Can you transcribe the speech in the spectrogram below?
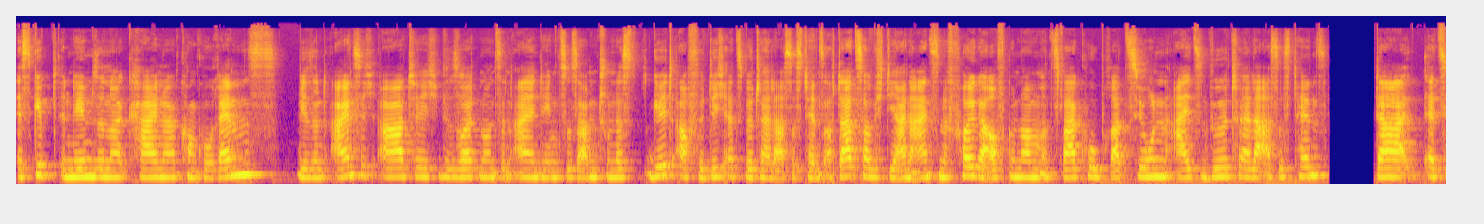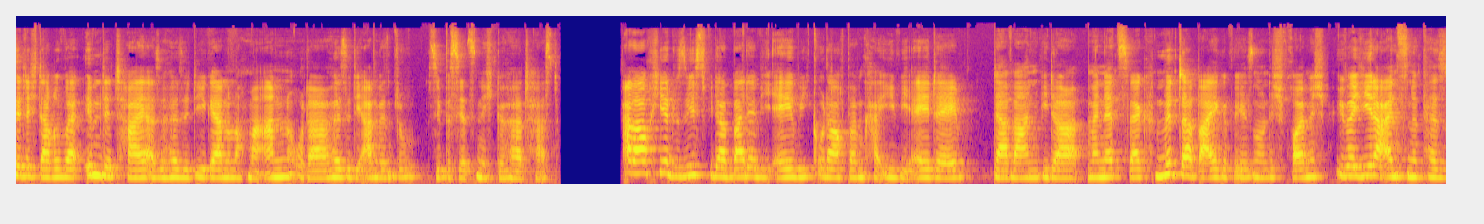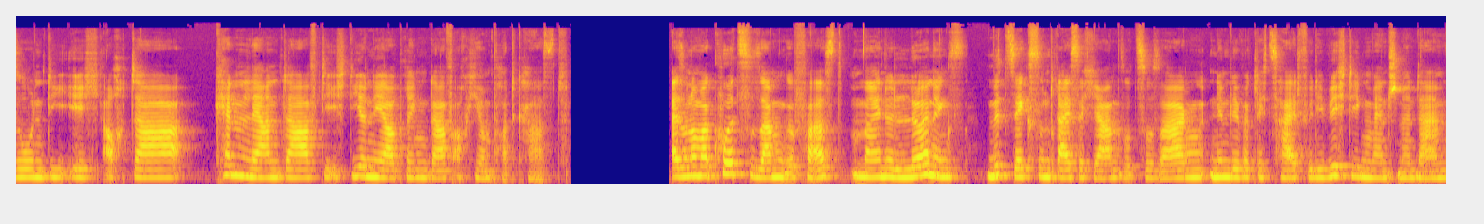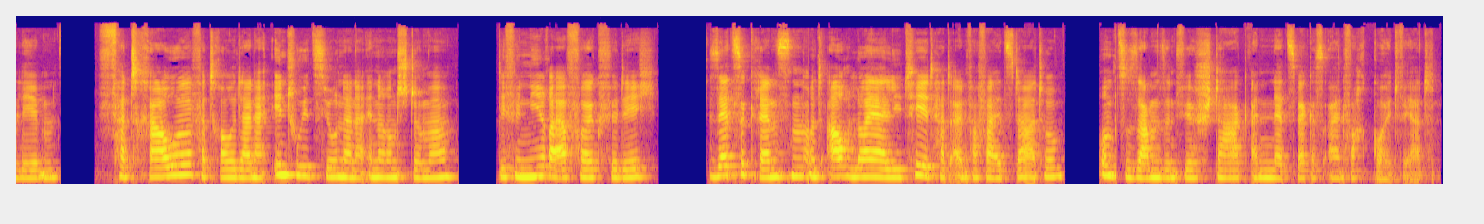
Es gibt in dem Sinne keine Konkurrenz. Wir sind einzigartig, wir sollten uns in allen Dingen zusammentun. Das gilt auch für dich als virtuelle Assistenz. Auch dazu habe ich dir eine einzelne Folge aufgenommen und zwar Kooperationen als virtuelle Assistenz. Da erzähle ich darüber im Detail, also hör sie die gerne nochmal an oder hör sie die an, wenn du sie bis jetzt nicht gehört hast. Aber auch hier, du siehst wieder bei der VA Week oder auch beim KI VA Day, da waren wieder mein Netzwerk mit dabei gewesen und ich freue mich über jede einzelne Person, die ich auch da kennenlernen darf, die ich dir näher bringen darf, auch hier im Podcast. Also nochmal kurz zusammengefasst, meine Learnings mit 36 Jahren sozusagen. Nimm dir wirklich Zeit für die wichtigen Menschen in deinem Leben. Vertraue, vertraue deiner Intuition, deiner inneren Stimme. Definiere Erfolg für dich. Setze Grenzen und auch Loyalität hat ein Verfallsdatum. Und zusammen sind wir stark. Ein Netzwerk ist einfach Gold wert.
